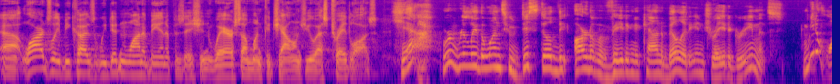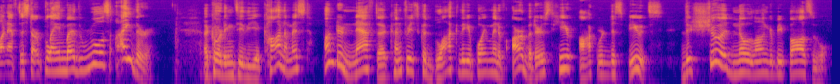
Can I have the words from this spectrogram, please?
Uh, largely because we didn't want to be in a position where someone could challenge U.S. trade laws. Yeah, we're really the ones who distilled the art of evading accountability in trade agreements. We don't want to have to start playing by the rules either. According to The Economist, under NAFTA, countries could block the appointment of arbiters to hear awkward disputes. This should no longer be possible.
